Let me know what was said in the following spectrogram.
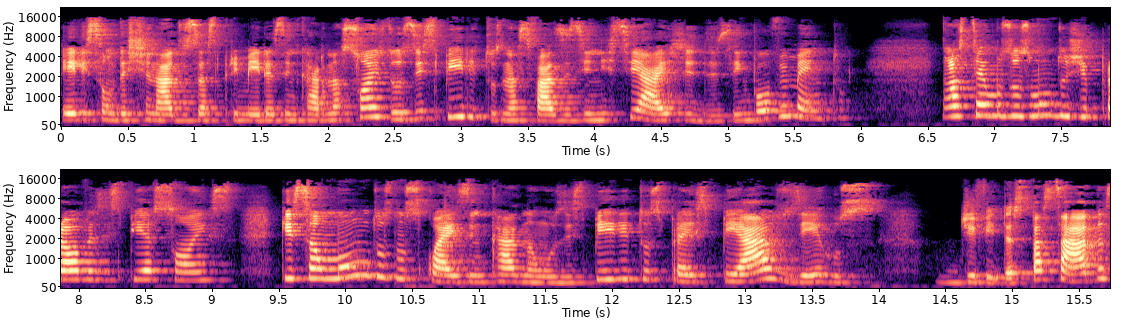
eles são destinados às primeiras encarnações dos espíritos nas fases iniciais de desenvolvimento. Nós temos os mundos de provas e expiações, que são mundos nos quais encarnam os espíritos para expiar os erros de vidas passadas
